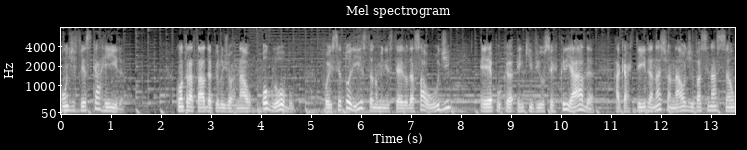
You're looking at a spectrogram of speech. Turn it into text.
onde fez carreira. Contratada pelo jornal O Globo, foi setorista no Ministério da Saúde, época em que viu ser criada a Carteira Nacional de Vacinação.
